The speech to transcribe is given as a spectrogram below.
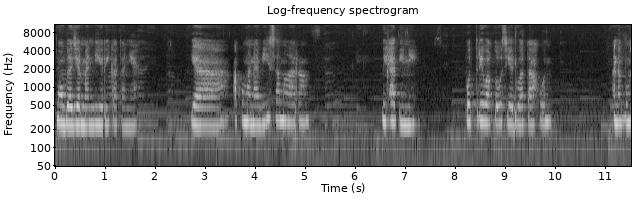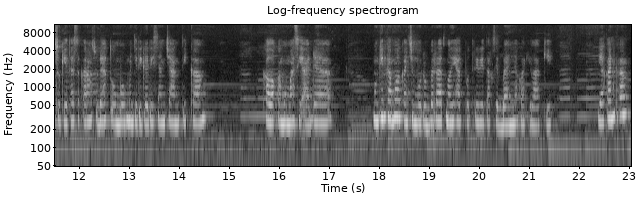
Mau belajar mandiri katanya. Ya, aku mana bisa melarang. Lihat ini. Putri waktu usia 2 tahun. Anak bungsu kita sekarang sudah tumbuh menjadi gadis yang cantik, Kang. Kalau kamu masih ada, mungkin kamu akan cemburu berat melihat Putri ditaksir banyak laki-laki. Ya kan, Kang?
